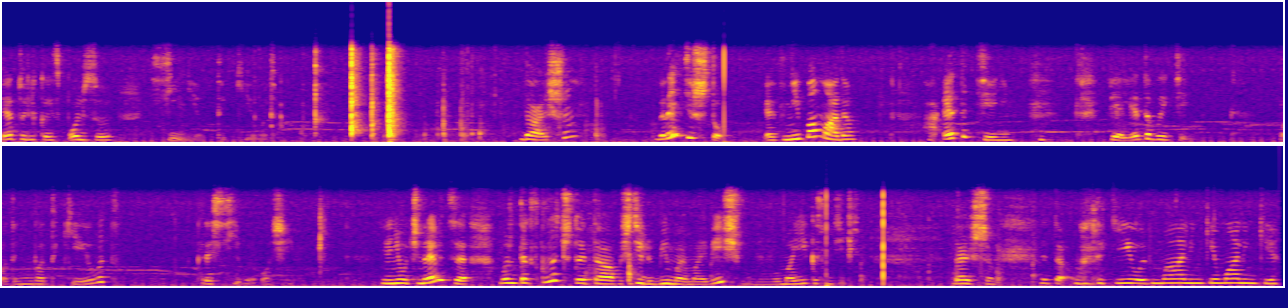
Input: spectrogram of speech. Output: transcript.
Я только использую синие вот такие вот. Дальше. Знаете что? Это не помада, а это тени. Фиолетовые тени. Вот они вот такие вот. Красивые очень. Мне не очень нравится. Можно так сказать, что это почти любимая моя вещь в моей косметичке. Дальше. Это вот такие вот маленькие-маленькие,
